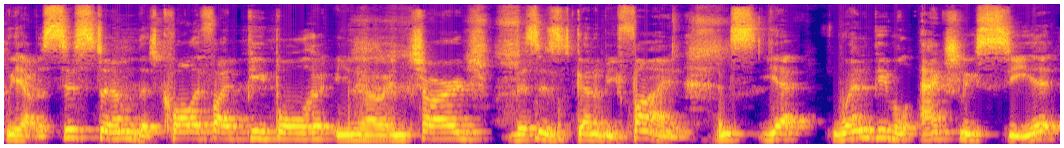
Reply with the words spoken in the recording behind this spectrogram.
we have a system. There's qualified people, you know, in charge. This is going to be fine. And yet, when people actually see it,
